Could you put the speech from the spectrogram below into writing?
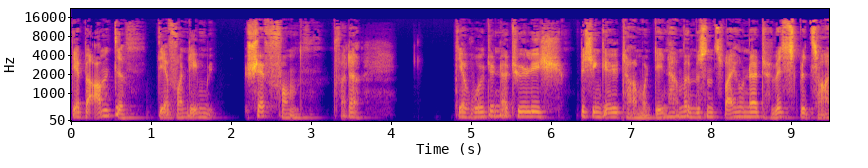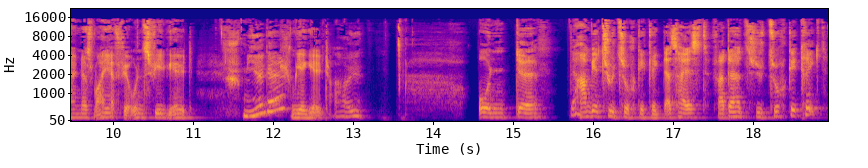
der Beamte, der von dem Chef vom Vater, der wollte natürlich bisschen Geld haben und den haben wir müssen 200 West bezahlen. Das war ja für uns viel Geld, Schmiergeld? Schmiergeld. Ei. Und äh, da haben wir Zuzug gekriegt. Das heißt, Vater hat Zuzug gekriegt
